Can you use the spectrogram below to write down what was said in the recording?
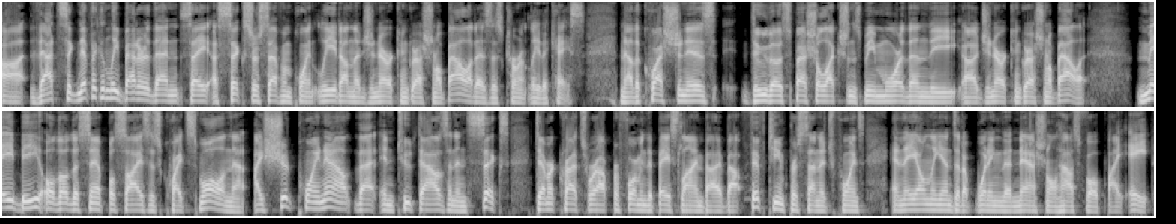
Uh, that's significantly better than, say, a six or seven point lead on the generic congressional ballot, as is currently the case. Now, the question is, do those special elections mean more than the uh, generic congressional ballot? Maybe, although the sample size is quite small in that. I should point out that in 2006, Democrats were outperforming the baseline by about 15 percentage points, and they only ended up winning the national House vote by eight.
